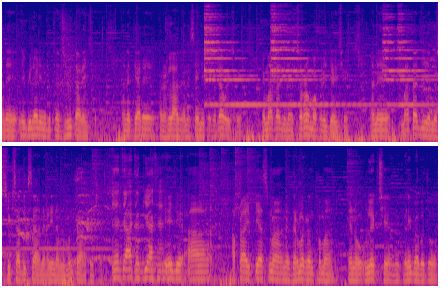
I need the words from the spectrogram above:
અને એ બિલાડીના બચ્ચા જીવતા રહે છે. અને ત્યારે પ્રહલાદ અને સૈનિકો બધા હોય છે એ માતાજીના ચરણોમાં પડી જાય છે અને માતાજી એમને શિક્ષા દીક્ષા અને હરિનામનો મંત્ર આપે છે. એ જે આ જગ્યા છે? એ જે આ આપણા ઇતિહાસમાં અને ધર્મગ્રંથોમાં એનો ઉલ્લેખ છે અને ઘણી બાબતો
